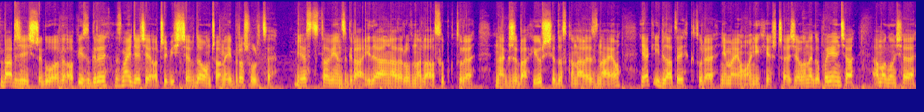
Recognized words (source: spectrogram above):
Bardziej szczegółowy opis gry znajdziecie oczywiście w dołączonej broszurce. Jest to więc gra idealna zarówno dla osób, które na grzybach już się doskonale znają, jak i dla tych, które nie mają o nich jeszcze zielonego pojęcia, a mogą się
